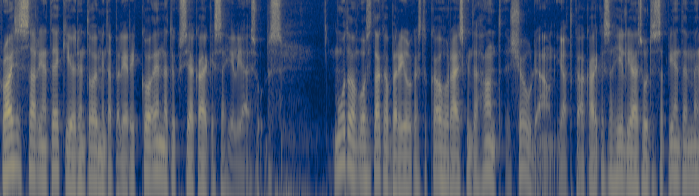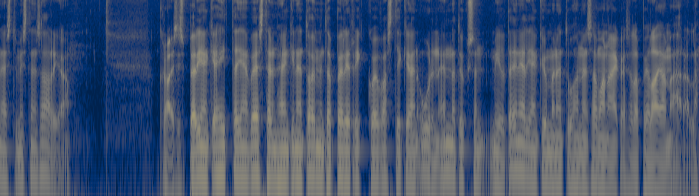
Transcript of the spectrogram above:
Crisis-sarjan tekijöiden toimintapeli rikkoo ennätyksiä kaikessa hiljaisuudessa. Muutama vuosi takaperin julkaistu kauhuräiskintä Hunt Showdown jatkaa kaikessa hiljaisuudessa pienten menestymisten sarjaa. Crysis-pelien kehittäjien western-henkinen toimintapeli rikkoi vastikään uuden ennätyksen miltei 40 000 samanaikaisella pelaajamäärällä.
